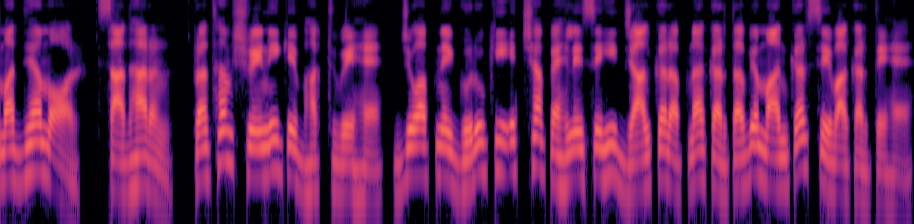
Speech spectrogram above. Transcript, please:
मध्यम और साधारण, प्रथम श्रेणी के भक्त वे हैं, जो अपने गुरु की इच्छा पहले से ही जालकर अपना कर्तव्य मानकर सेवा करते हैं।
